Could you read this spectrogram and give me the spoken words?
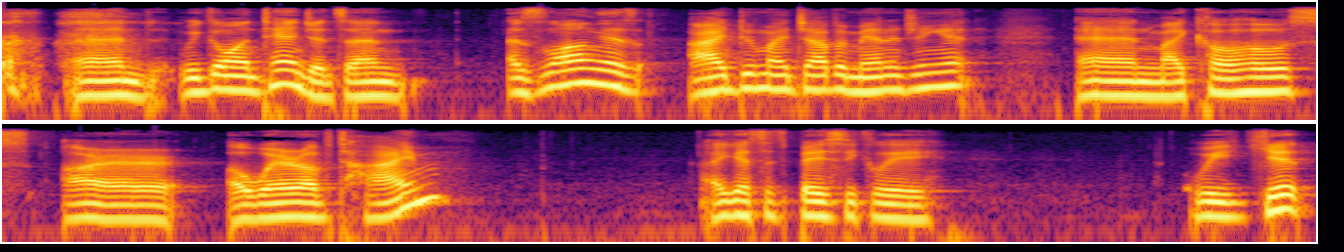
and we go on tangents. And as long as I do my job of managing it, and my co-hosts are aware of time, I guess it's basically we get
